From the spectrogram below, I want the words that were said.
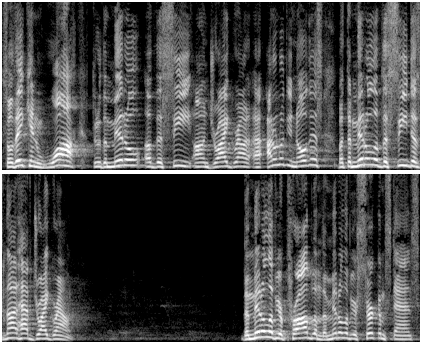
so they can walk through the middle of the sea on dry ground. I don't know if you know this, but the middle of the sea does not have dry ground. The middle of your problem, the middle of your circumstance,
